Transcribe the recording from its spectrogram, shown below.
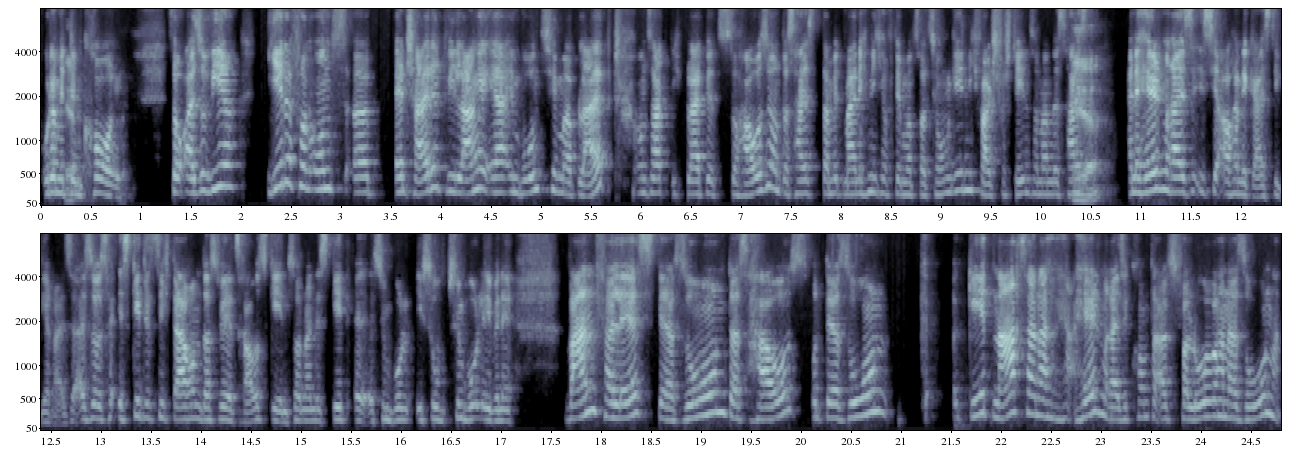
oder mit ja. dem Call. So, also wir, jeder von uns äh, entscheidet, wie lange er im Wohnzimmer bleibt und sagt, ich bleibe jetzt zu Hause. Und das heißt, damit meine ich nicht auf Demonstrationen gehen, nicht falsch verstehen, sondern das heißt, ja. eine Heldenreise ist ja auch eine geistige Reise. Also es, es, geht jetzt nicht darum, dass wir jetzt rausgehen, sondern es geht äh, Symbol, so Symbolebene. Wann verlässt der Sohn das Haus und der Sohn geht nach seiner Heldenreise, kommt er als verlorener Sohn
